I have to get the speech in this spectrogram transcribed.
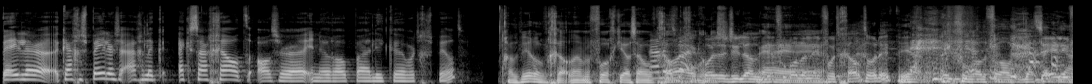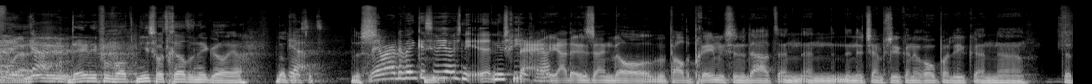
Speler, krijgen spelers eigenlijk extra geld als er in de Europa League eh, wordt gespeeld? gaat het weer over geld. Nou, vorige keer zou we over Nou, geld dat ik begonnen. hoorde dus- dat jullie Ja, aan ja, voetballen ja, alleen ja. voor het geld, hoorde ik. Ja, ik voetbalde vooral. Dat zei ik, ja, ja. Ja. Daily voetbalt niet voor het geld en ik wel, ja. Dat Ja. was het. Dus Nee, maar daar ben ik serieus nie- eh, nieuwsgierig naar. Nee, ja, er zijn wel bepaalde premies inderdaad. En, en in de Champions League en Europa League. En eh, dat,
